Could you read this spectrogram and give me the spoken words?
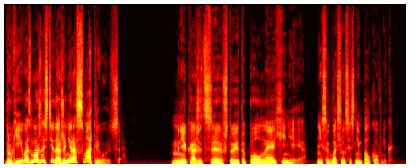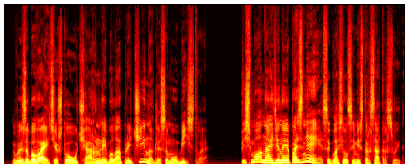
Другие возможности даже не рассматриваются. «Мне кажется, что это полная ахинея», — не согласился с ним полковник. «Вы забываете, что у Чарли была причина для самоубийства». «Письмо, найденное позднее», — согласился мистер Саттерсвейт.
